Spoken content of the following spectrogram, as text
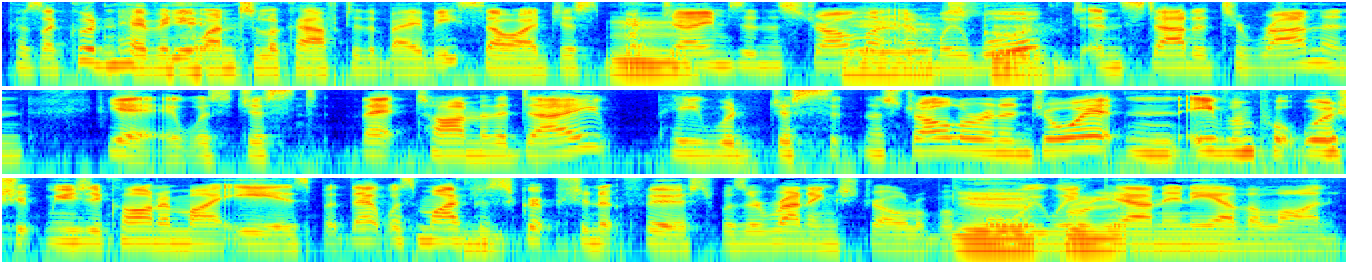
because I couldn't have anyone to look after the baby so I just put James in the stroller Yeah, and we that's good. walked and started to run and yeah it was just that time of the day he would just sit in the stroller and enjoy it and even put worship music on in my ears but that was my prescription at first was a running stroller before Yeah, we went brilliant. down any other line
